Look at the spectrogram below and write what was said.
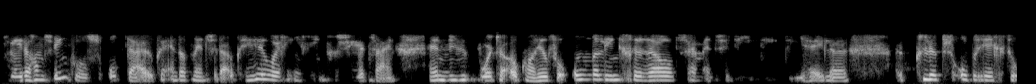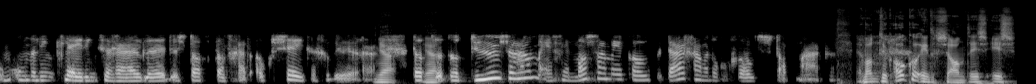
tweedehands winkels opduiken. En dat mensen daar ook heel erg in geïnteresseerd zijn. En nu wordt er ook al heel veel onderling geruild. Er zijn mensen die, die, die hele clubs oprichten om onderling kleding te ruilen. Dus dat, dat gaat ook zeker gebeuren. Ja, Dat, ja. dat, dat duurzaam en geen massa meer kopen, daar gaan we nog een grote stap maken. En wat natuurlijk ook wel interessant is, is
